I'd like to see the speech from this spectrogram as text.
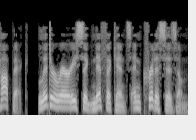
Topic: Literary significance and criticism.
